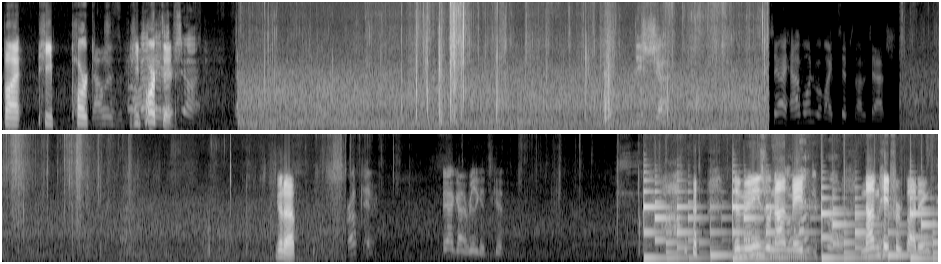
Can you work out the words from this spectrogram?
but he parked. That was He parked it. Decent shot. Say I have one, but my tip's not attached. Good up. Rough there. Yeah, I got a really good skip. The minis were not So made hard to throw. not made for putting.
